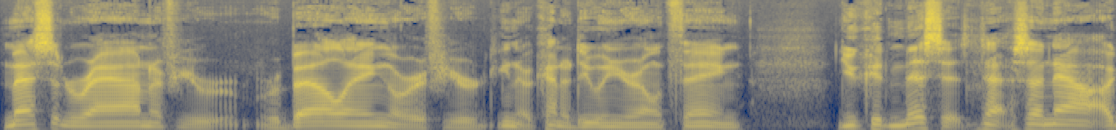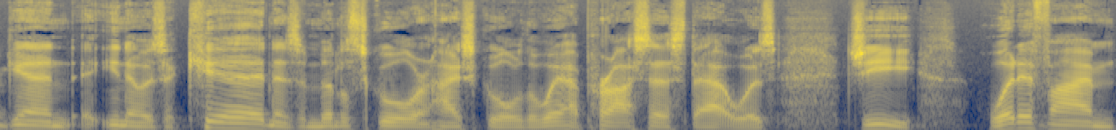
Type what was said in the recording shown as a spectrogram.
messing around, if you're rebelling, or if you're you know kind of doing your own thing, you could miss it. So now, again, you know, as a kid, as a middle schooler or high school, the way I processed that was, gee, what if I'm,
